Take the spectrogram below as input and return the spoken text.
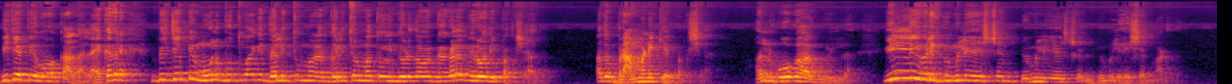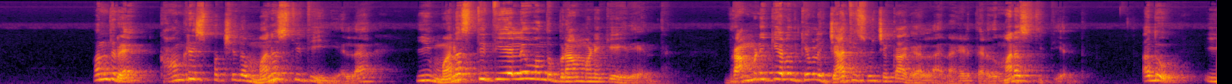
ಬಿ ಜೆ ಪಿಗೆ ಹೋಗೋಕ್ಕಾಗಲ್ಲ. ಯಾಕಂದರೆ ಬಿ ಜೆ ಪಿ ಮೂಲಭೂತವಾಗಿ ದಲಿತ ದಲಿತರು ಮತ್ತು ಹಿಂದುಳಿದ ವರ್ಗಗಳ ವಿರೋಧಿ ಪಕ್ಷ ಅದು. ಅದು ಬ್ರಾಹ್ಮಣಿಕೆ ಪಕ್ಷ. ಅಲ್ಲಿ ಹೋಗೋ ಹಾಗೂ ಇಲ್ಲ. ಇಲ್ಲಿ ಇವರಿಗೆ ಹ್ಯುಮಿಲಿಯೇಷನ್ ಹ್ಯುಮಿಲಿಯೇಷನ್ ಹ್ಯುಮಿಲಿಯೇಷನ್ ಮಾಡೋದು. ಅಂದರೆ ಕಾಂಗ್ರೆಸ್ ಪಕ್ಷದ ಮನಸ್ಥಿತಿ ಇದೆಯಲ್ಲ? ಈ ಮನಸ್ಥಿತಿಯಲ್ಲೇ ಒಂದು ಬ್ರಾಹ್ಮಣಿಕೆ ಇದೆ ಅಂತ. ಬ್ರಾಹ್ಮಣಿಕೆ ಅನ್ನೋದು ಕೇವಲ ಜಾತಿ ಸೂಚಕ ಆಗಲ್ಲ ನಾನು ಹೇಳ್ತಾ ಇರೋದು, ಮನಸ್ಥಿತಿ ಅಂತ. ಅದು ಈ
